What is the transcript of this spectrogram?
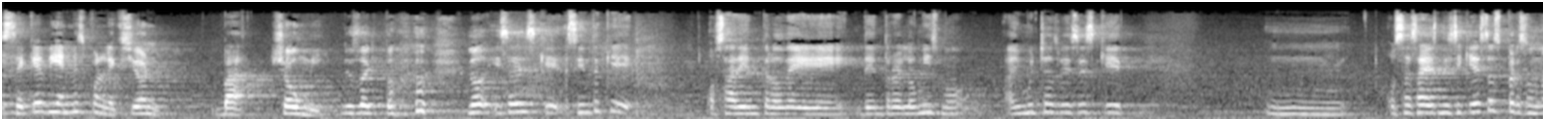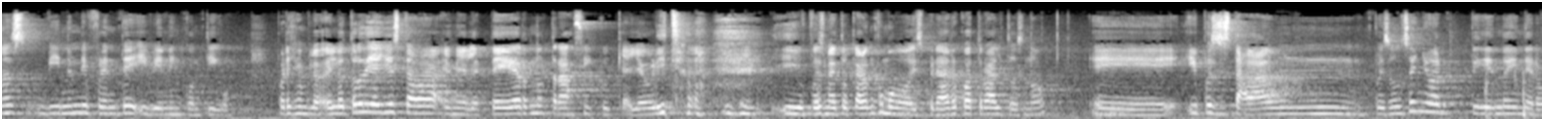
sé que vienes con lección, va, show me. Exacto. No, y sabes que siento que, o sea, dentro de, dentro de lo mismo, hay muchas veces que, mm, o sea, sabes, ni siquiera estas personas vienen de frente y vienen contigo. Por ejemplo, el otro día yo estaba en el eterno tráfico que hay ahorita y pues me tocaron como esperar cuatro altos, ¿no? Eh, y pues estaba un, pues un señor pidiendo dinero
